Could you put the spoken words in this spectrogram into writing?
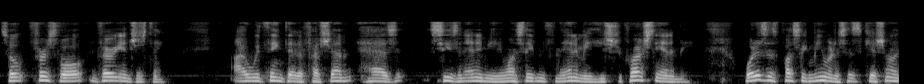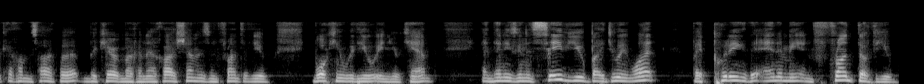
So first of all, very interesting. I would think that if Hashem has sees an enemy and he wants to save him from the enemy, he should crush the enemy. What does this pasuk mean when it says Hashem is in front of you, walking with you in your camp, and then he's going to save you by doing what? By putting the enemy in front of you.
